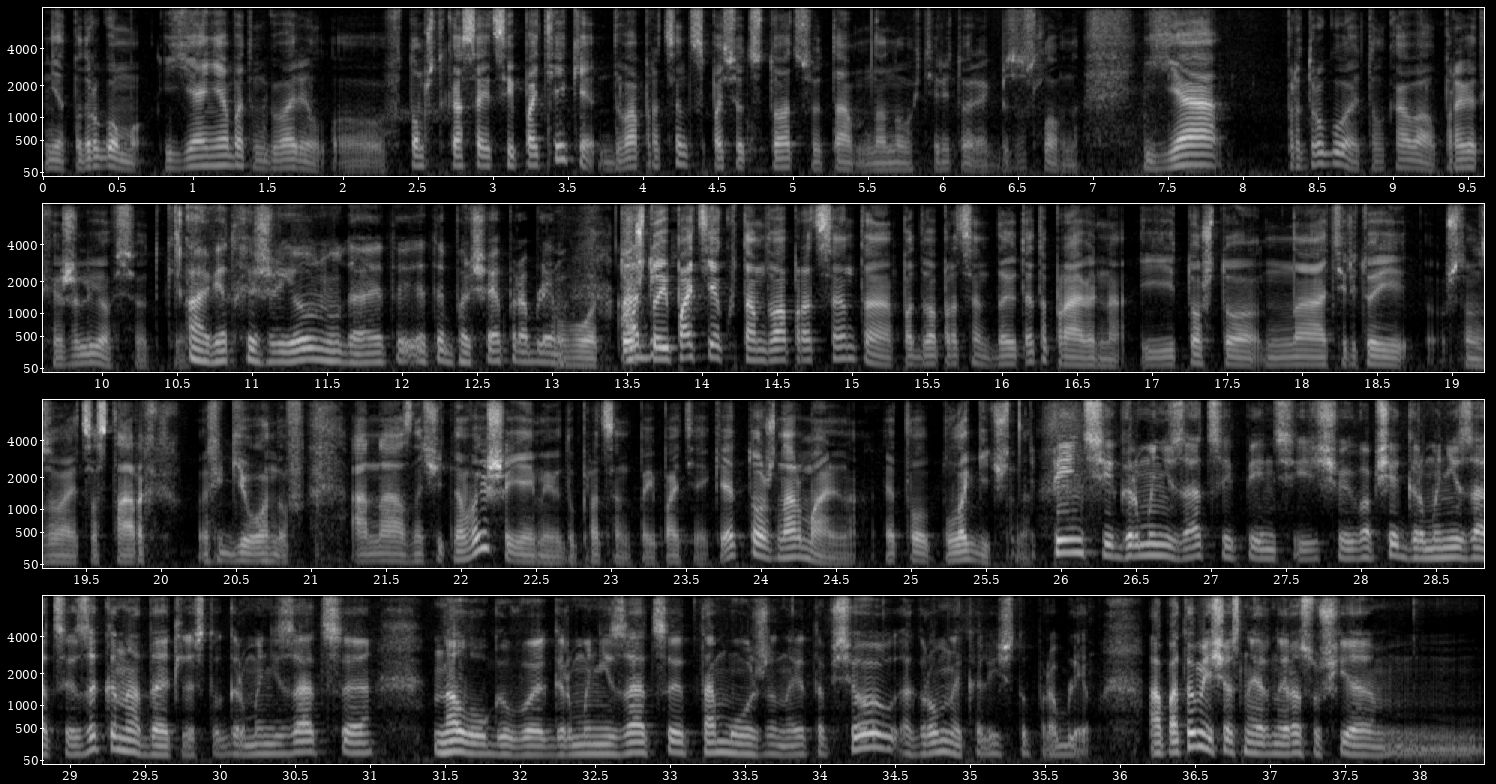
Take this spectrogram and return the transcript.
Нет, по-другому. Я не об этом говорил. Э, в том, что касается ипотеки, 2% спасет ситуацию там, на новых территориях, безусловно. Я про другое толковал, про ветхое жилье все-таки. А, ветхое жилье, ну да, это, это большая проблема. Вот. То, а... что ипотеку там 2%, по 2% дают, это правильно. И то, что на территории, что называется, старых регионов, она значительно выше, я имею в виду процент по ипотеке, это тоже нормально, это логично. Пенсии, гармонизация пенсии, еще и вообще гармонизация законодательства, гармонизация налоговая, гармонизация таможенная, это все огромное количество проблем. А потом я сейчас, наверное, раз уж я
